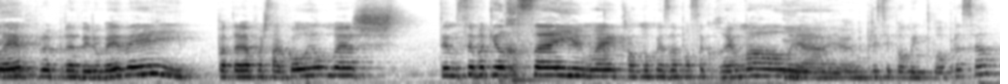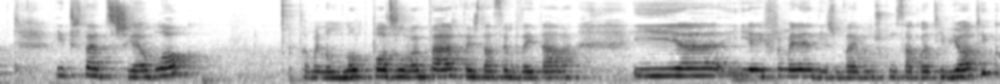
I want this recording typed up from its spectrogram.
não é? Para, para ver o bebê e para, estar- para estar com ele, mas tendo sempre aquele receio, não é? Que alguma coisa possa correr mal, Yeah, e, yeah. principalmente uma operação. Entretanto, cheguei ao bloco, também não, não te podes levantar, tens de estar sempre deitada. E, eh, e a enfermeira diz-me: bem, vamos começar com antibiótico,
